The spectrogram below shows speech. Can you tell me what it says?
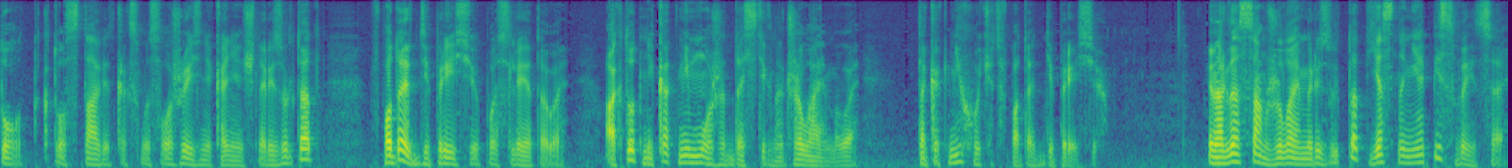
тот, кто ставит как смысл жизни конечный результат, впадает в депрессию после этого, а кто-то никак не может достигнуть желаемого – так как не хочет впадать в депрессию. Иногда сам желаемый результат ясно не описывается,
